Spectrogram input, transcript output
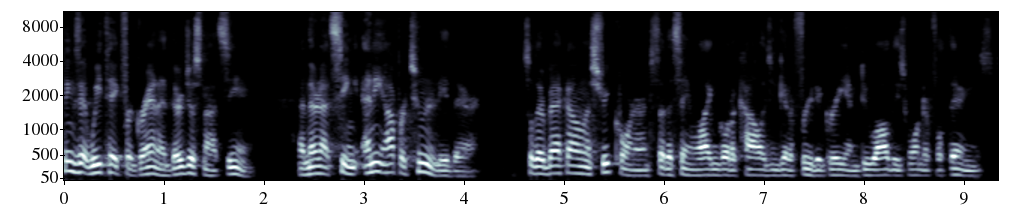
Things that we take for granted, they're just not seeing. And they're not seeing any opportunity there. So they're back out on the street corner instead of saying, well, I can go to college and get a free degree and do all these wonderful things.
